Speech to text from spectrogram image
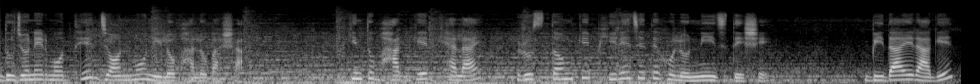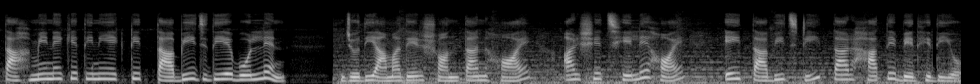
দুজনের মধ্যে জন্ম নিল ভালোবাসা। কিন্তু ভাগ্যের খেলায় রুস্তমকে ফিরে যেতে হলো নিজ দেশে। বিদায়ের আগে তাহমিনেকে তিনি একটি তাবিজ দিয়ে বললেন, যদি আমাদের সন্তান হয় আর সে ছেলে হয়, এই তাবিজটি তার হাতে বেঁধে দিও।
